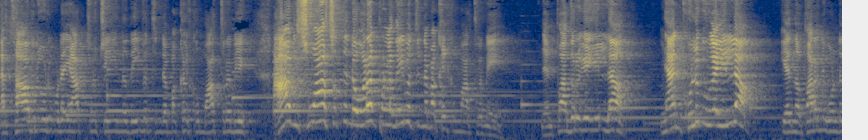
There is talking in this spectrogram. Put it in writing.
കർത്താവിനോടുകൂടെ യാത്ര ചെയ്യുന്ന ദൈവത്തിന്റെ മക്കൾക്ക് മാത്രമേ ആ വിശ്വാസത്തിന്റെ ഉറപ്പുള്ള ദൈവത്തിന്റെ മക്കൾക്ക് മാത്രമേ ഞാൻ പതറുകയില്ല ഞാൻ കുലുങ്ങുകയില്ല എന്ന് പറഞ്ഞുകൊണ്ട്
